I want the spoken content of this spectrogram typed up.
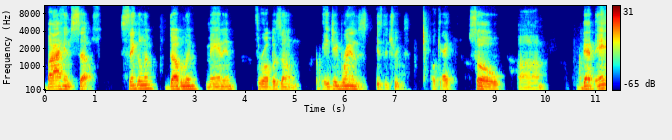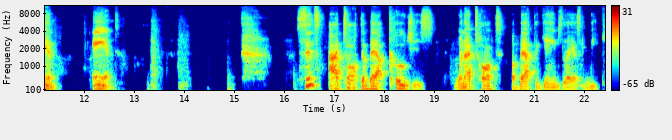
by himself. Single him, double him, man him, throw up a zone. AJ Brown is, is the truth. Okay. So um that and and since I talked about coaches when I talked about the games last week,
